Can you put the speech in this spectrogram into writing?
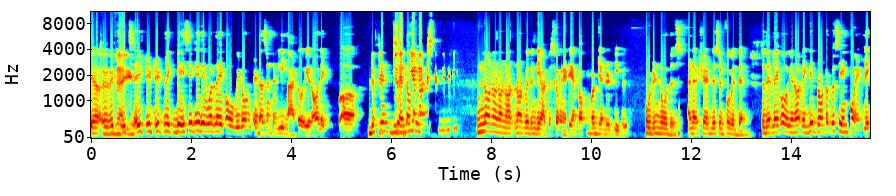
Yeah, it, Right. it's it, it, it like basically they were like, "Oh, we don't. It doesn't really matter," you know, like uh, different Within set of the artist community. No, no, no, not not within the artist community. I'm talking about general people who didn't know this, and I shared this info with them. So they're like, oh, you know, like they brought up the same point. Like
